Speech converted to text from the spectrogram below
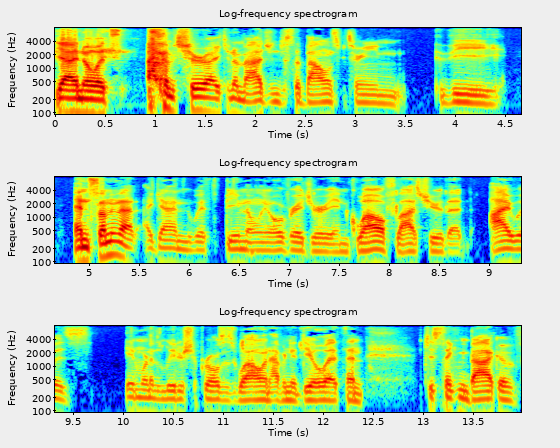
yeah i know it's i'm sure i can imagine just the balance between the and something that again with being the only overager in guelph last year that i was in one of the leadership roles as well and having to deal with and just thinking back of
